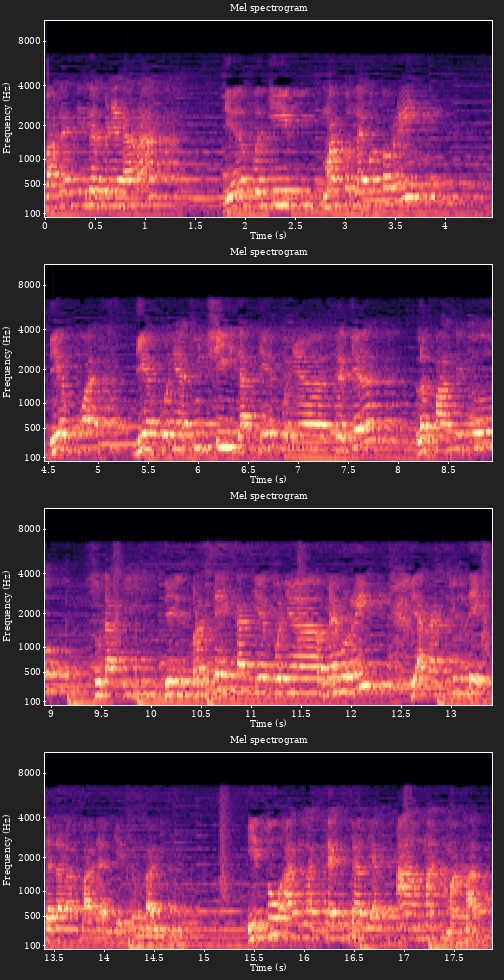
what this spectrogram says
badan kita punya darah, dia pergi masuk laboratori, dia buat dia punya cuci dan dia punya kerja, lepas itu sudah di, dibersihkan dia punya memori, dia akan suntik ke dalam badan dia kembali. Itu adalah stem cell yang amat mahal.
